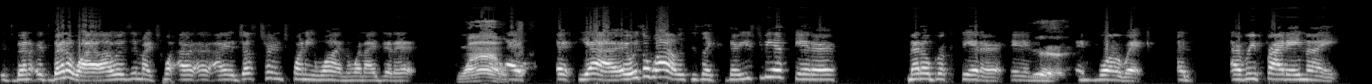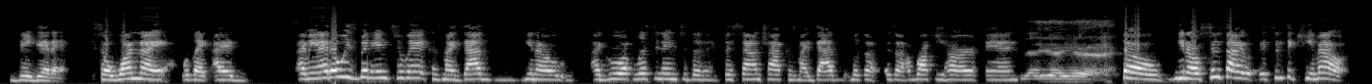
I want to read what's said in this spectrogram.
it's been, it's been a while. I was in my, tw- I, I I had just turned 21 when I did it. Wow. I- yeah, it was a while because like there used to be a theater, Meadowbrook Theater in Yeah. in Warwick, and every Friday night they did it. So one night, like I, had, I mean, I'd always been into it because my dad, you know, I grew up listening to the the soundtrack because my dad was a is a Rocky Horror fan. Yeah, yeah, yeah. So you know, since I since it came out,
